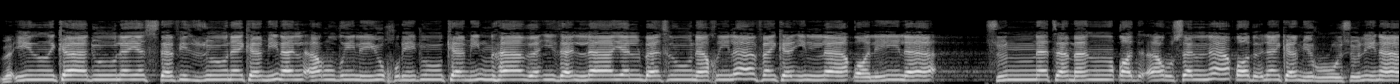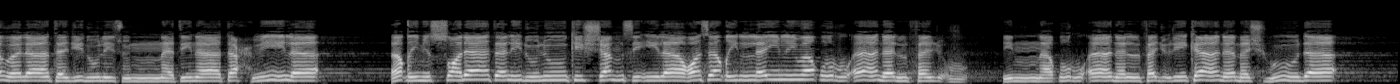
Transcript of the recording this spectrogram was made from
وإن كادوا ليستفزونك من الأرض ليخرجوك منها وإذا لا يلبثون خلافك إلا قليلا سنة من قد أرسلنا قبلك من رسلنا ولا تجد لسنتنا تحويلا أقم الصلاة لدلوك الشمس إلى غسق الليل وقرآن الفجر إن قرآن الفجر كان مشهوداً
